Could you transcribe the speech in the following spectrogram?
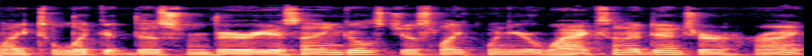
like to look at this from various angles, just like when you're waxing a denture, right?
